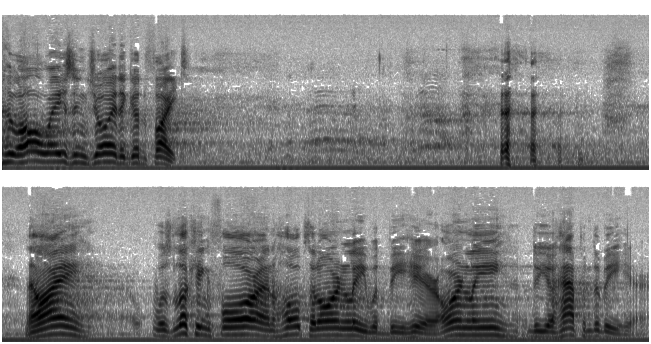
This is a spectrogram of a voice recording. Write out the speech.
Who always enjoyed a good fight. now, I was looking for and hoped that Oren Lee would be here. Oren Lee, do you happen to be here?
